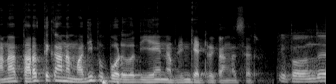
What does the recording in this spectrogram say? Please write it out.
ஆனால் தரத்துக்கான மதிப்பு போடுவது ஏன் அப்படின்னு கேட்டிருக்காங்க சார் இப்போ வந்து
